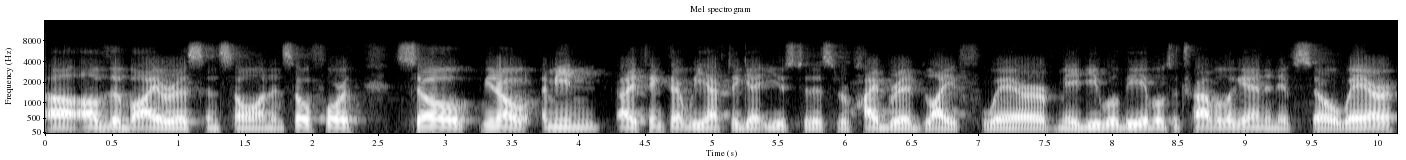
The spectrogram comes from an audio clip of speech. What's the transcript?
uh, of the virus and so on and so forth. So, you know, I mean, I think that we have to get used to this sort of hybrid life where maybe we'll be able to travel again, and if so, where?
